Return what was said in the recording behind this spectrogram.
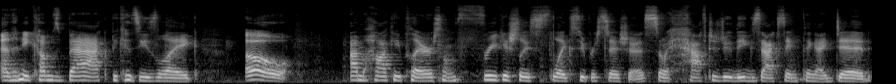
And then he comes back because he's like oh i'm a hockey player so i'm freakishly like superstitious so i have to do the exact same thing i did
